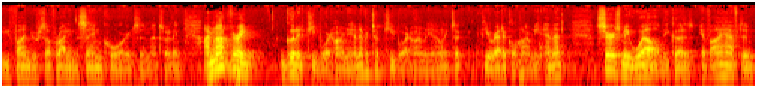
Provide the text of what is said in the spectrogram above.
you find yourself writing the same chords and that sort of thing. I'm not very good at keyboard harmony. I never took keyboard harmony. I only took theoretical harmony, and that serves me well because if I have to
